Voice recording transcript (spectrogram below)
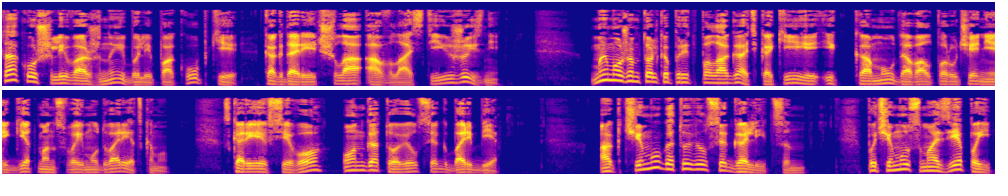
Так уж ли важны были покупки, когда речь шла о власти и жизни? Мы можем только предполагать, какие и кому давал поручения гетман своему дворецкому. Скорее всего, он готовился к борьбе. А к чему готовился Голицын? Почему с Мазепой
